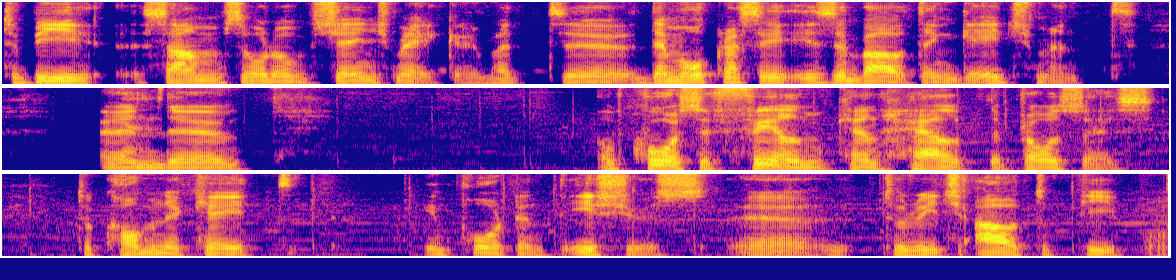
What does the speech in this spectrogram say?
to be some sort of change maker. But uh, democracy is about engagement, and uh, of course, a film can help the process to communicate important issues uh, to reach out to people.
